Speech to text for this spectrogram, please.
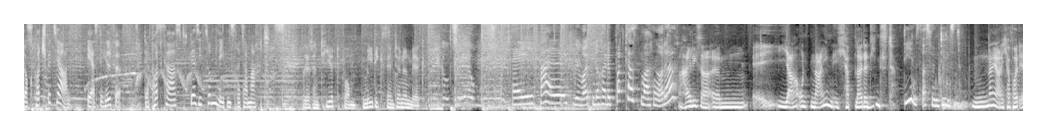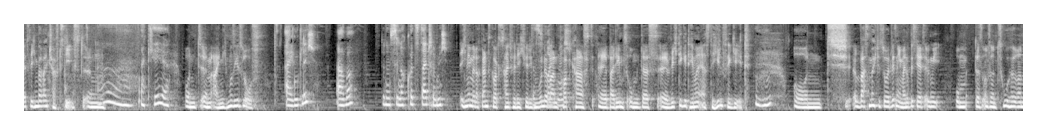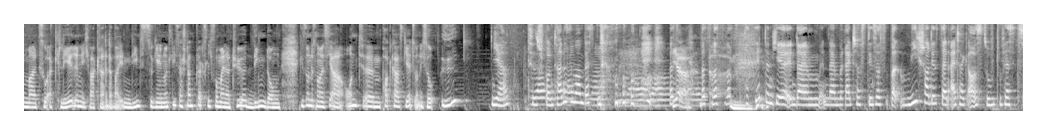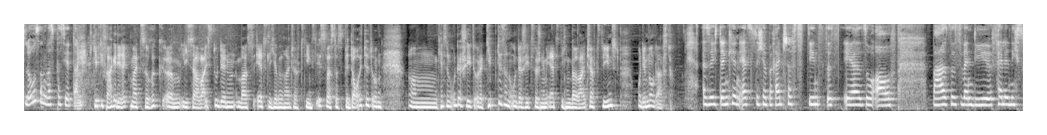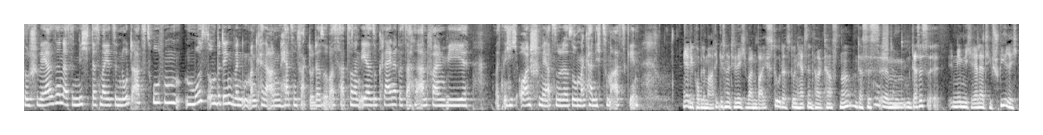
DocPod Spezial. Erste Hilfe. Der Podcast, der Sie zum Lebensretter macht. Präsentiert vom Medic Center Nürnberg. Hey Falk, wir wollten doch heute Podcast machen, oder? Hi Lisa, ähm, äh, ja und nein, ich habe leider Dienst. Dienst, was für ein Dienst? Naja, ich habe heute ärztlichen Bereitschaftsdienst. Ähm, ah, okay. Und ähm, eigentlich muss ich jetzt los. Eigentlich, aber du nimmst dir noch kurz Zeit für mich. Ich nehme doch ganz kurz Zeit für dich, für diesen Das wunderbaren. Podcast, äh, bei dem es um das äh, wichtige Thema Erste Hilfe geht. Mhm. Und was möchtest du heute wissen? Ich meine, du bist ja jetzt irgendwie, um das unseren Zuhörern mal zu erklären, ich war gerade dabei, in den Dienst zu gehen und Lisa stand plötzlich vor meiner Tür, Ding Dong, gesundes neues Jahr und ähm, Podcast jetzt und ich so, äh? Ja, das spontan ist immer am besten. was, Ja. Was, was, was passiert denn hier in deinem, in deinem Bereitschaftsdienst? Was, wa- wie schaut jetzt dein Alltag aus? Du, du fährst jetzt los und was passiert dann? Ich gebe die Frage direkt mal zurück. Ähm, Lisa, weißt du denn, was ärztlicher Bereitschaftsdienst ist, was das bedeutet? Und ähm, kennst du einen Unterschied oder gibt es einen Unterschied zwischen dem ärztlichen Bereitschaftsdienst und dem Notarzt? Also ich denke, ein ärztlicher Bereitschaftsdienst ist eher so auf Basis, wenn die Fälle nicht so schwer sind. Also nicht, dass man jetzt den Notarzt rufen muss unbedingt, wenn man, keine Ahnung, einen Herzinfarkt oder sowas hat, sondern eher so kleinere Sachen anfallen wie, weiß nicht, Ohrenschmerzen oder so. Man kann nicht zum Arzt gehen. Ja, die Problematik ist natürlich, wann weißt du, dass du einen Herzinfarkt hast? Ne? Das ist, Ja, ähm, das ist äh, nämlich relativ schwierig.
